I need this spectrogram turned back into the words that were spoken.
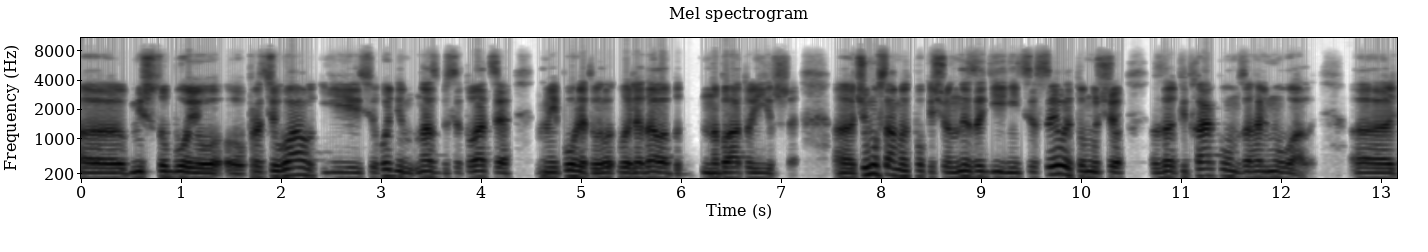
Е, Між собою працював, і сьогодні у нас би ситуація, на мій погляд, виглядала б набагато гірше. Е, Чому саме поки що не задіяні ці сили? Тому що під Харковом загальмували. Е,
